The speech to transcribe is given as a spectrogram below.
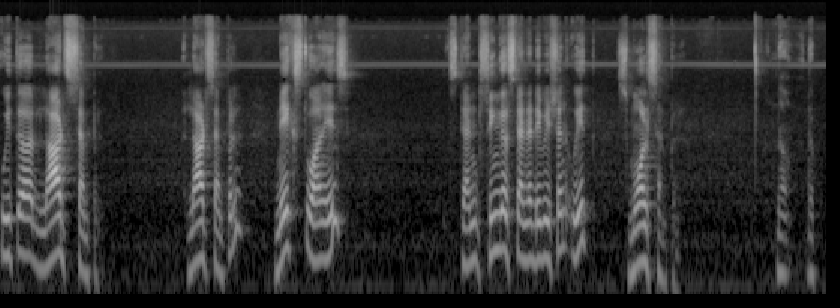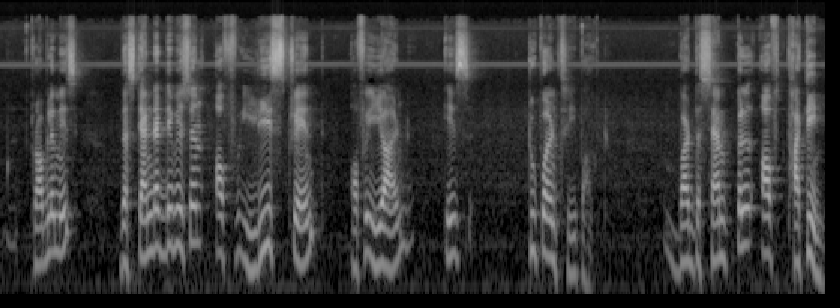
with a large sample. Large sample. Next one is stand single standard deviation with small sample. Now, the problem is the standard deviation of lea strength of a yarn is 2.3 pound, but the sample of 13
